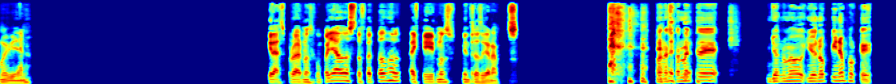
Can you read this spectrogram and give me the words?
Muy bien. Gracias por habernos acompañado. Esto fue todo. Hay que irnos mientras ganamos. Honestamente, yo no me, yo no opino porque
